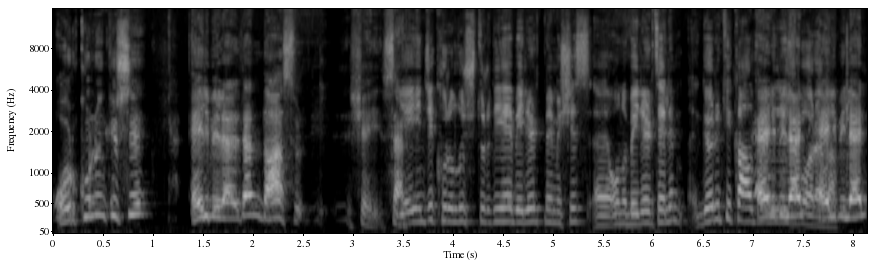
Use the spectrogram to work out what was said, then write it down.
Orkun'unkisi El Bilal'den daha şey sert. Yayıncı kuruluştur diye belirtmemişiz. E, onu belirtelim. Görüntü kaldırabiliriz Bilal, bu arada. El Bilal,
